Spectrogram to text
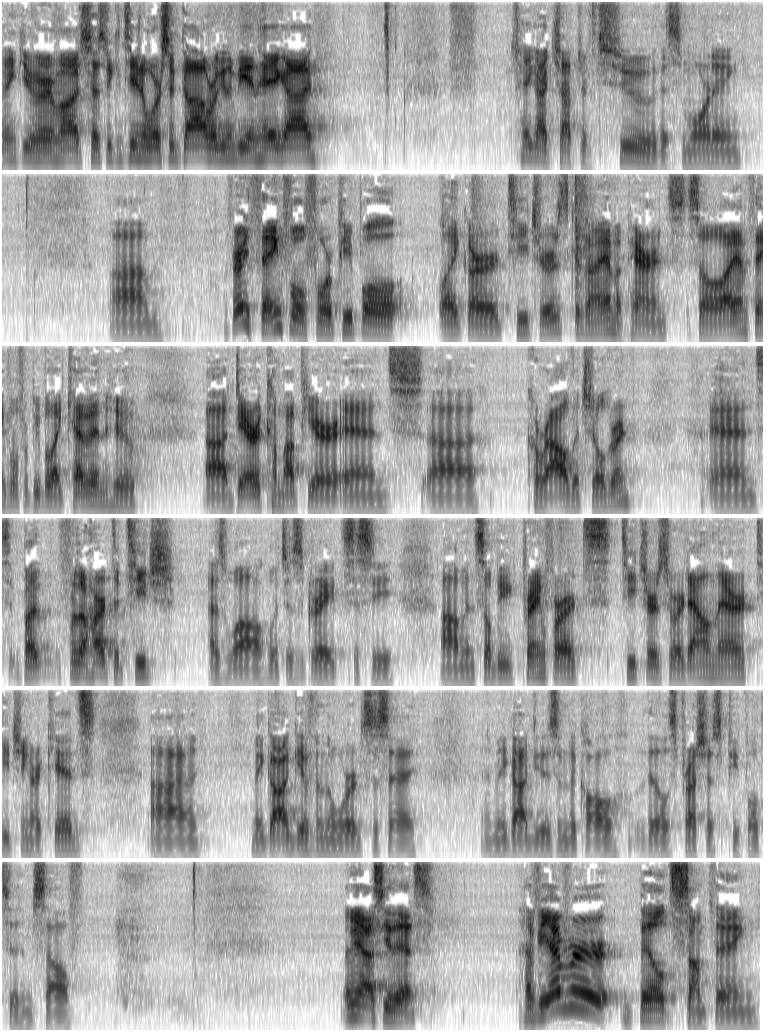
Thank you very much. As we continue to worship God, we're going to be in Haggai. Haggai chapter 2 this morning. Um, I'm very thankful for people like our teachers because I am a parent. So I am thankful for people like Kevin who uh, dare come up here and uh, corral the children. And, but for the heart to teach as well, which is great to see. Um, and so be praying for our t- teachers who are down there teaching our kids. Uh, may God give them the words to say, and may God use them to call those precious people to Himself. Let me ask you this Have you ever built something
